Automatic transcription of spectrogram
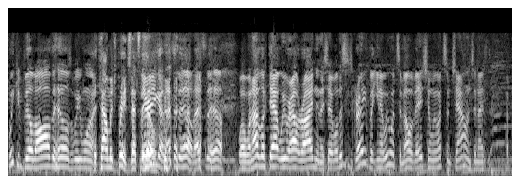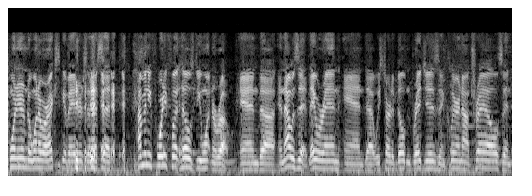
we can build all the hills we want. The Talmadge Bridge. That's the there hill. There you go. That's the hill. That's the hill. Well, when I looked out, we were out riding, and they said, "Well, this is great, but you know, we want some elevation, we want some challenge." And I, I pointed them to one of our excavators, and I said, "How many 40-foot hills do you want in a row?" And uh, and that was it. They were in, and uh, we started building bridges and clearing out trails, and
